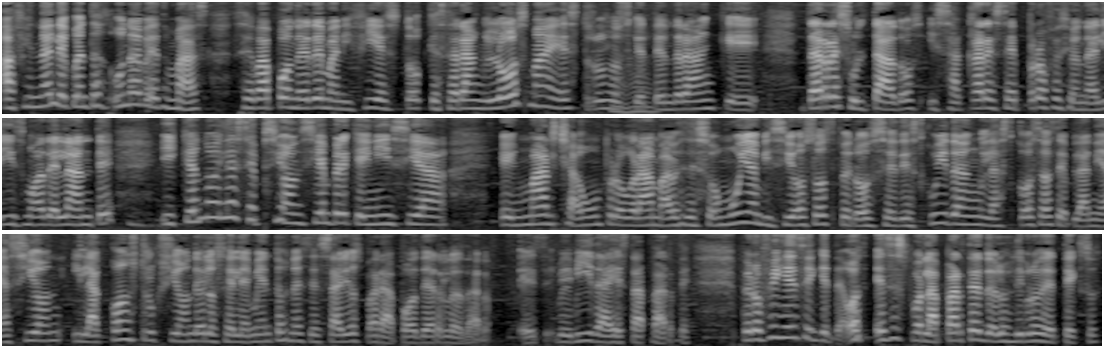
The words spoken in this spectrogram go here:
a final de cuentas, una vez más se va a poner de manifiesto que serán los maestros los que tendrán que dar resultados y sacar ese profesionalismo adelante. Y que no es la excepción siempre que inicia en marcha un programa, a veces son muy ambiciosos, pero se descuidan las cosas de planeación y la construcción de los elementos necesarios para poderle dar vida a esta parte. Pero fíjense que ese es por la parte de los libros de textos.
